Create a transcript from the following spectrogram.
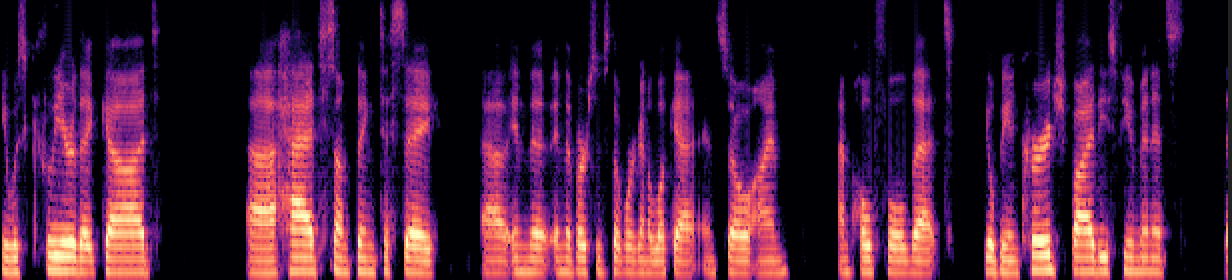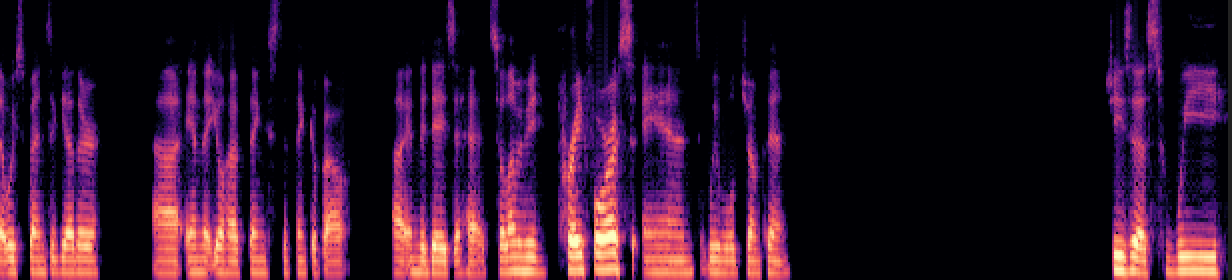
it was clear that God uh, had something to say uh, in the in the verses that we're going to look at, and so I'm I'm hopeful that you'll be encouraged by these few minutes that we spend together uh, and that you'll have things to think about uh, in the days ahead. So let me pray for us and we will jump in. Jesus, we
